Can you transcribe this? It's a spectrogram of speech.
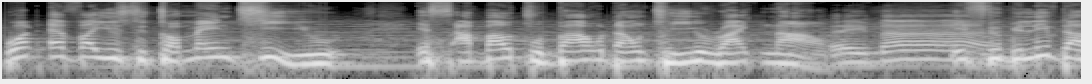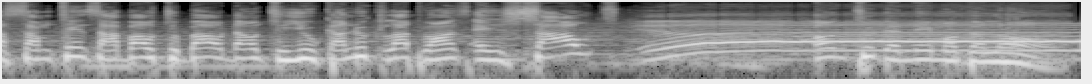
whatever used to torment you, is about to bow down to you right now. Amen. If you believe that some things are about to bow down to you, can you clap your hands and shout yeah. unto the name of the Lord?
